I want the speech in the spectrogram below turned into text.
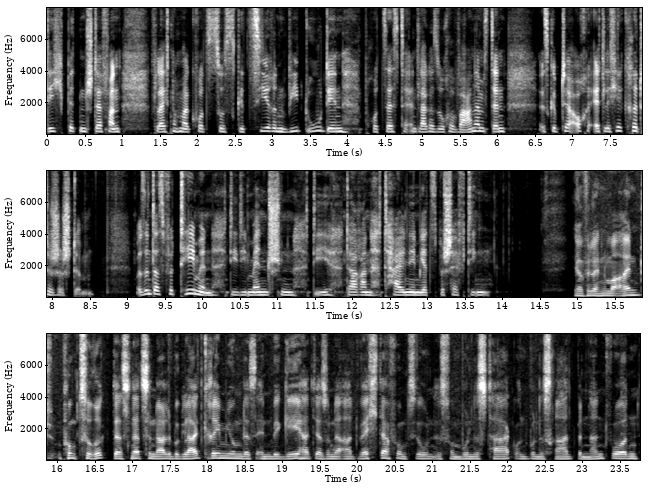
dich bitten, Stefan, vielleicht noch mal kurz zu skizzieren, wie du den Prozess der Endlagersuche wahrnimmst, denn es gibt ja auch etliche kritische Stimmen. Was sind das für Themen, die die Menschen, die daran teilnehmen, jetzt beschäftigen? Ja, vielleicht nochmal einen Punkt zurück. Das nationale Begleitgremium, das NBG, hat ja so eine Art Wächterfunktion, ist vom Bundestag und Bundesrat benannt worden.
